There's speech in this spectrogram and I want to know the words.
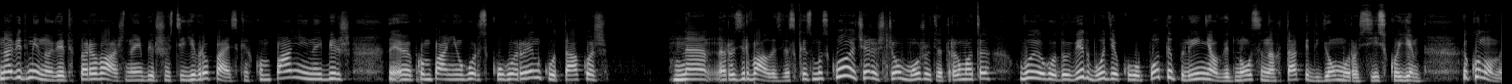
На відміну від переважної більшості європейських компаній, найбільш е, компанії угорського ринку також не розірвали зв'язки з Москвою, через що можуть отримати вигоду від будь-якого потепління у відносинах та підйому російської економіки.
